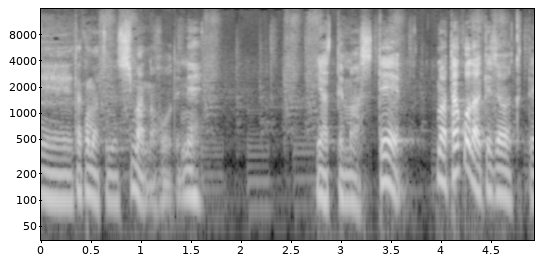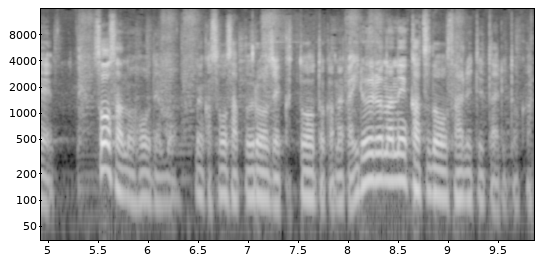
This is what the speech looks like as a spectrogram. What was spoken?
えー、高松の島の方でねやってましてまあタコだけじゃなくて操作の方でもなんか操作プロジェクトとかなんかいろいろなね活動をされてたりとか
